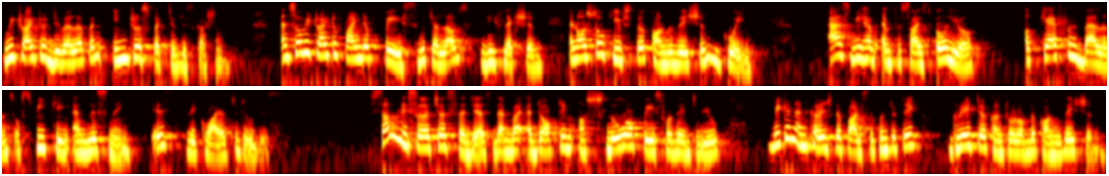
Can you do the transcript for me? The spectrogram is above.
we try to develop an introspective discussion. And so we try to find a pace which allows reflection and also keeps the conversation going. As we have emphasized earlier, a careful balance of speaking and listening is required to do this. Some researchers suggest that by adopting a slower pace for the interview, we can encourage the participant to take greater control of the conversation.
